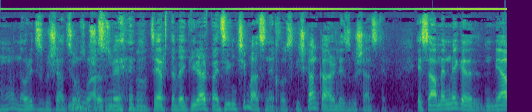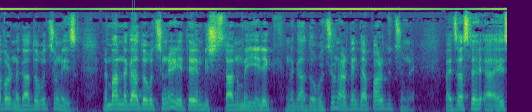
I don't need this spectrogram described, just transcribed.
Հա, նորից զգուշացում, ասում է ձեր տվեք իրար, բայց ինչի մասն է խոսք, ինչքան կարելի է զգուշացնել։ Այս ամեն մեկը միավոր նկատողություն է, իսկ նման նկատողություններ, եթե այնպես ստանում է 3 նկատողություն, արդեն դա պարտություն է։ Բայց աստեղ այս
